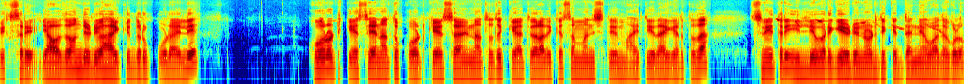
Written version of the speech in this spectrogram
ಫಿಕ್ಸ್ ರೀ. ಯಾವುದೋ ಒಂದು ವಿಡಿಯೋ ಹಾಕಿದ್ರು ಕೂಡ ಇಲ್ಲಿ ಕೋರ್ಟ್ ಕೇಸ್ ಏನಾಯ್ತು ಕೋರ್ಟ್ ಕೇಸ್ ಏನಾಯ್ತದ ಕೇಳ್ತಿದ್ರು ಅದಕ್ಕೆ ಸಂಬಂಧಿಸಿದ ಮಾಹಿತಿ ಇದಾಗಿರ್ತದೆ. ಸ್ನೇಹಿತರೆ ಇಲ್ಲಿಯವರೆಗೆ ವಿಡಿಯೋ ನೋಡೋದಕ್ಕೆ ಧನ್ಯವಾದಗಳು.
